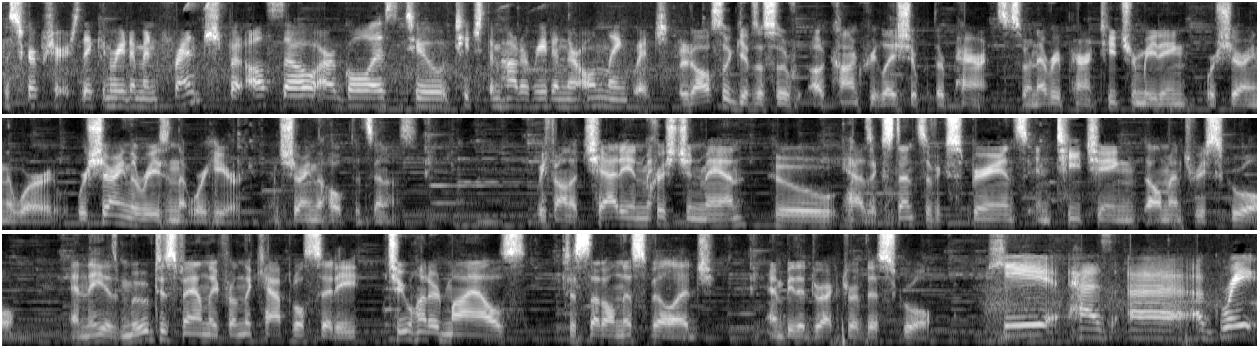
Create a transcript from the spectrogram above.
the scriptures. They can read them in French, but also our goal is to teach them how to read in their own language. But it also gives us a, a concrete relationship with their parents. So in every parent teacher meeting, we're sharing the word. We're sharing the reason that we're here and sharing the hope that's in us. We found a Chadian Christian man who has extensive experience in teaching elementary school. And he has moved his family from the capital city 200 miles to settle in this village and be the director of this school. He has a, a, great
